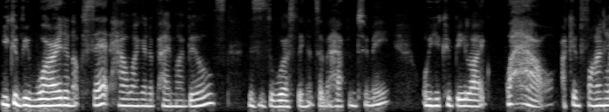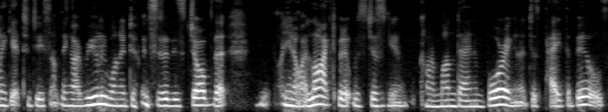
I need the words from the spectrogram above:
You could be worried and upset. How am I going to pay my bills? this is the worst thing that's ever happened to me. Or you could be like, wow, I can finally get to do something I really want to do instead of this job that, you know, I liked, but it was just, you know, kind of mundane and boring and it just paid the bills.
